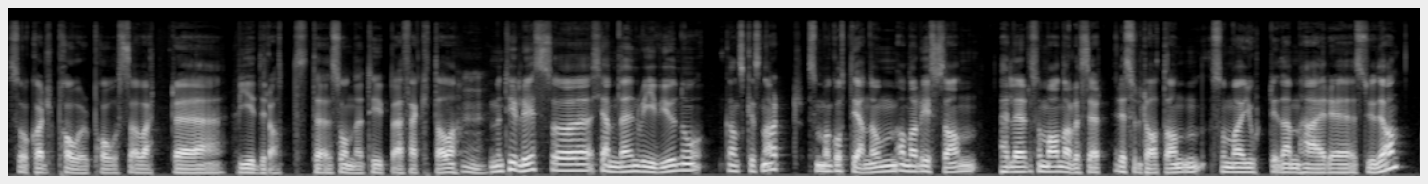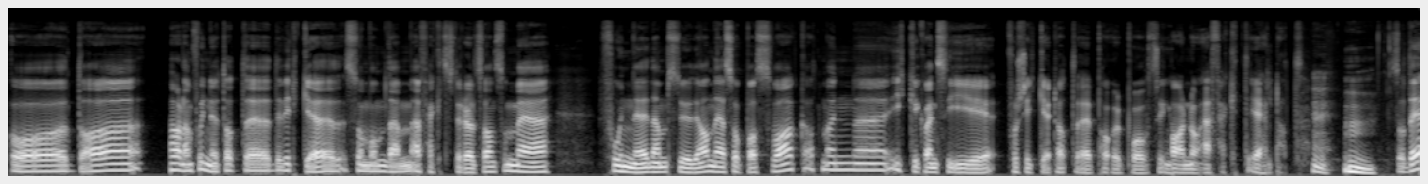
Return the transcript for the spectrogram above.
såkalt power pose har vært eh, bidratt til sånne type effekter. Da. Men tydeligvis så kommer det en review nå ganske snart som har gått gjennom analysene eller som har analysert resultatene som er gjort i de her eh, studiene. Og da har de funnet ut at det, det virker som om de effektstørrelsene som er funnet i de studiene er såpass svake at man eh, ikke kan si for sikkert at powerposing power posing har noe effekt i det hele tatt. Så det,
